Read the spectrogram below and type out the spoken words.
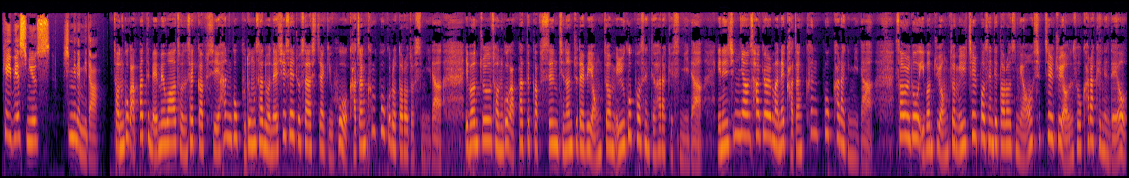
KBS 뉴스 신민혜입니다. 전국 아파트 매매와 전셋값이 한국 부동산원의 시세조사 시작 이후 가장 큰 폭으로 떨어졌습니다. 이번 주 전국 아파트 값은 지난주 대비 0.19% 하락했습니다. 이는 10년 4개월 만에 가장 큰 폭 하락입니다. 서울도 이번 주 0.17% 떨어지며 17주 연속 하락했는데요.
